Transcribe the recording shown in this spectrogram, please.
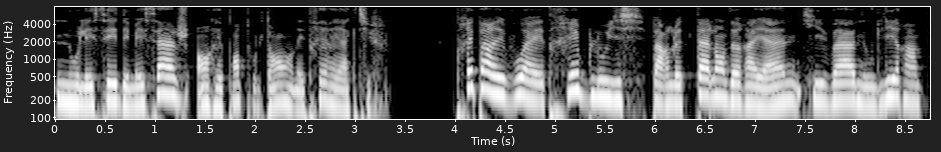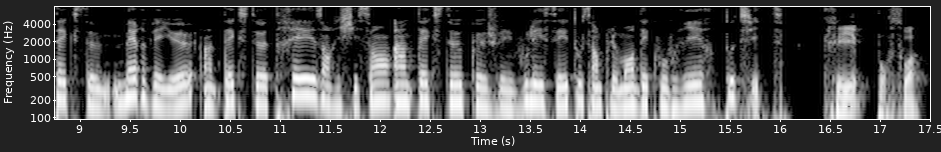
nous laisser des messages. On répond tout le temps, on est très réactif. Préparez-vous à être ébloui par le talent de Ryan qui va nous lire un texte merveilleux, un texte très enrichissant, un texte que je vais vous laisser tout simplement découvrir tout de suite. Créer pour soi.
